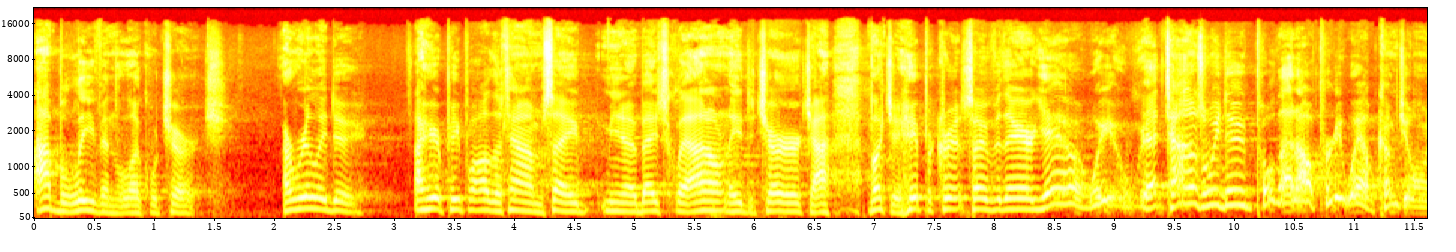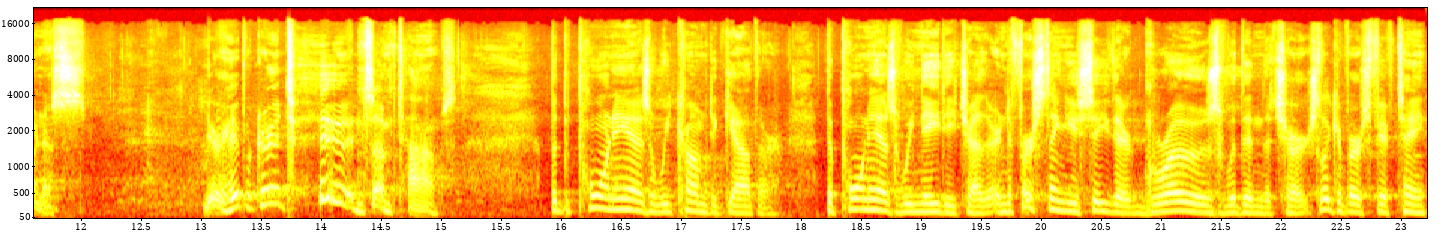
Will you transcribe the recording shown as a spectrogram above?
I believe in the local church. I really do. I hear people all the time say, you know, basically, I don't need the church. I, a bunch of hypocrites over there. Yeah, we, at times we do pull that off pretty well. Come join us. You're a hypocrite too, and sometimes. But the point is, we come together. The point is, we need each other. And the first thing you see there grows within the church. Look at verse 15,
